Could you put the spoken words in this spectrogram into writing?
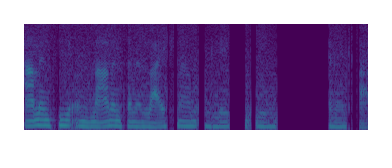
kamen sie und nahmen seinen Leichnam und legten ihn in den Grab.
